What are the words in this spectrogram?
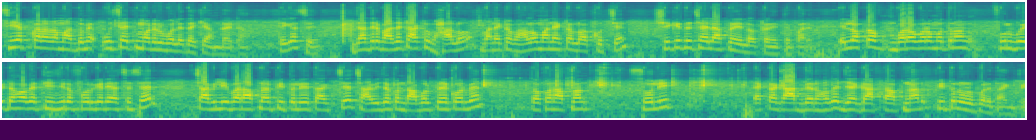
সিএফ কালারের মাধ্যমে উইসাইড মডেল বলে থাকি আমরা এটা। ঠিক আছে? যাদের বাজেটটা একটু ভালো মানে একটা ভালো মানে একটা লক করছেন সেক্ষেত্রে চাইলে আপনি এই লকটা নিতে পারেন। এই লকটা বড় মতন ফুল বইটা হবে থ্রি জিরো ফোর গেটে এসেসের চাবি লিভার আপনার পিতলে থাকছে। চাবি যখন ডাবল প্লে করবেন, তখন আপনার সলিড একটা গার্ড বের হবে, যে গার্ডটা আপনার পিতলের উপরে থাকবে।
